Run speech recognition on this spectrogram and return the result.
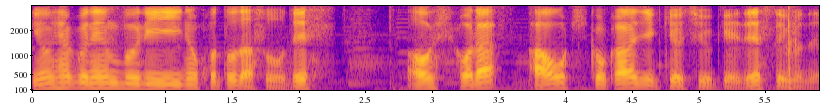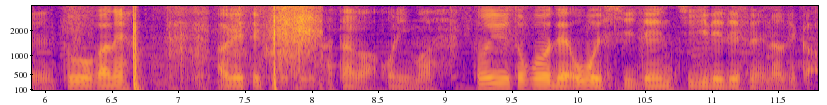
400年ぶりのことだそうです。青木から青木湖から実況中継です。ということで動画ね上げてくれてる方がおります。というところで大石電池切れですね。なぜか。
